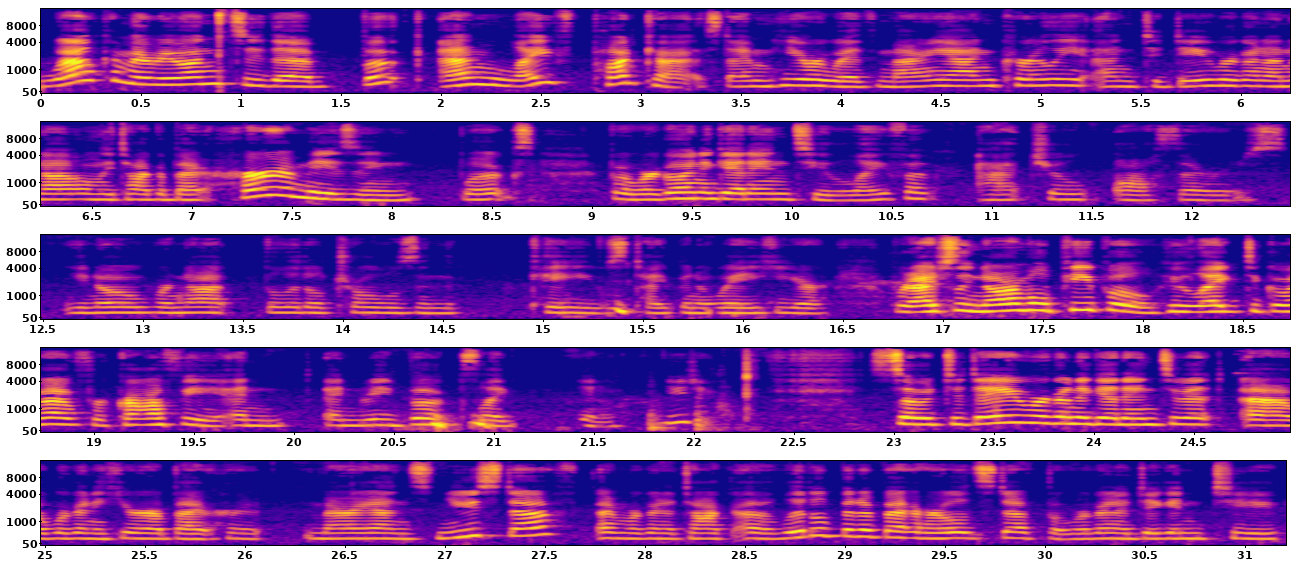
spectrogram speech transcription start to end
welcome everyone to the Book and Life podcast. I'm here with Marianne Curley, and today we're going to not only talk about her amazing books, but we're going to get into life of actual authors. You know, we're not the little trolls in the caves typing away here. We're actually normal people who like to go out for coffee and, and read books like, you know, you do. So today we're going to get into it. Uh, we're going to hear about her Marianne's new stuff, and we're going to talk a little bit about her old stuff. But we're going to dig into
